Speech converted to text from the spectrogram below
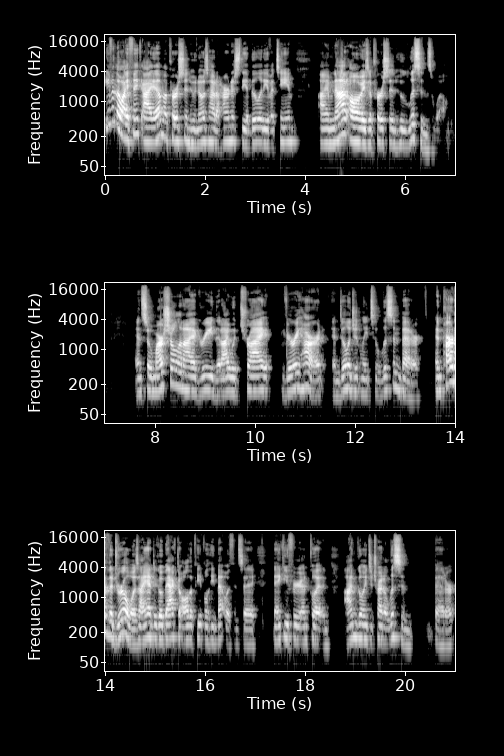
even though I think I am a person who knows how to harness the ability of a team, I'm not always a person who listens well. And so Marshall and I agreed that I would try very hard and diligently to listen better. And part of the drill was I had to go back to all the people he met with and say, Thank you for your input. And I'm going to try to listen better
